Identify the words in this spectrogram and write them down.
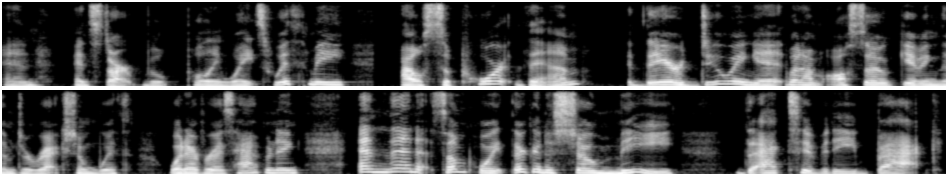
and and start pulling weights with me. I'll support them. They're doing it, but I'm also giving them direction with whatever is happening. And then at some point, they're going to show me the activity back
